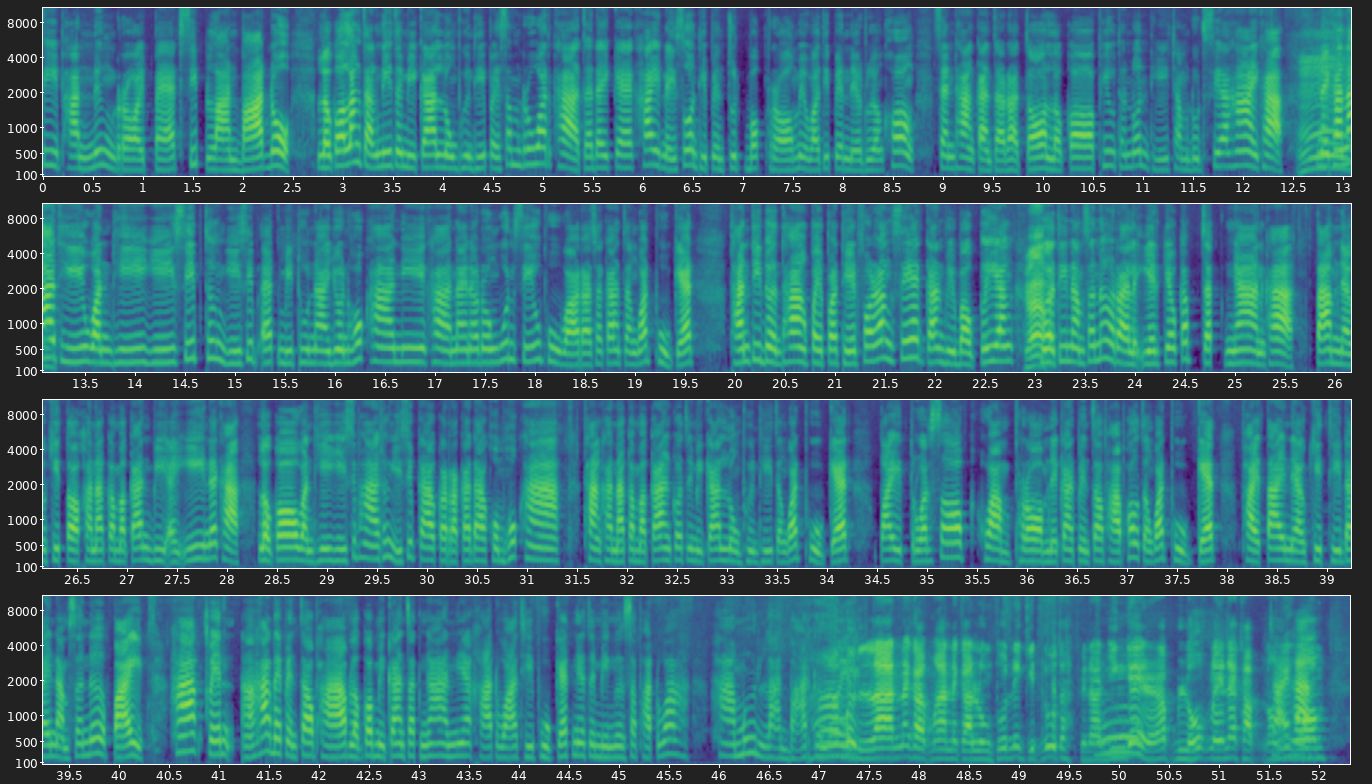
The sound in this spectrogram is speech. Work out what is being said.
4,180 ล้านบาทโด แล้วก็หลังจากนี้จะมีการลงพื้นที่ไปสำรวจค่ะ จะได้แก้ไขในส่วนที่เป็นจุดบกพร่องไม่ว่าที่เป็นในเรื่องของเส้นทางการจราจร แล้วก็ผิวถนนที่ชำรุดเสียหายค่ะอืมในขณะที่วันที่ 20 ถึง 21 มิถุนายน6นี้ค่ะนายนรงค์วุ่นซิ้วผู้ว่าราชการจังหวัดภูเก็ตทันที่เดินทางไปประเทศฝรั่งเศสการวีเบาเกลียง ครับ เพื่อที่นำเสนอรายละเอียดเกี่ยวกับจัดงานค่ะ ตามแนวคิดต่อคณะกรรมการ BIE นะคะแล้วก็วันที่ 25ถึง29 กรกฎาคม 65 ทางคณะกรรมการก็จะมีการลงพื้นที่จังหวัดภูเก็ต ไปตรวจสอบความพร้อมในการเป็นเจ้าภาพของจังหวัดภูเก็ต ภายใต้แนวคิดที่ได้นำเสนอไป หากเป็นอ่าหากได้เป็นเจ้าภาพ แล้วก็มีการจัดงานเนี่ยคาดว่าที่ภูเก็ตเนี่ยจะมีเงินสะพัดว่า 50,000ล้านบาทกันเลห้าย หมื่นล้านนะครับงานในการลงทุนนี่คิดดูแต่เป็นงานยิ่งใหญ่ระดับโลกเลยนะครับน้องใช่ยิงค่ะอม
